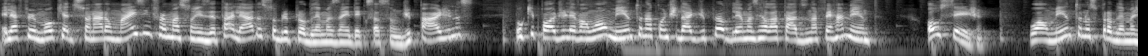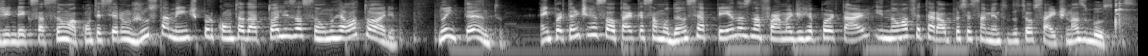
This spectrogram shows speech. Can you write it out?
Ele afirmou que adicionaram mais informações detalhadas sobre problemas na indexação de páginas, o que pode levar a um aumento na quantidade de problemas relatados na ferramenta. Ou seja, o aumento nos problemas de indexação aconteceram justamente por conta da atualização no relatório. No entanto, é importante ressaltar que essa mudança é apenas na forma de reportar e não afetará o processamento do teu site nas buscas.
